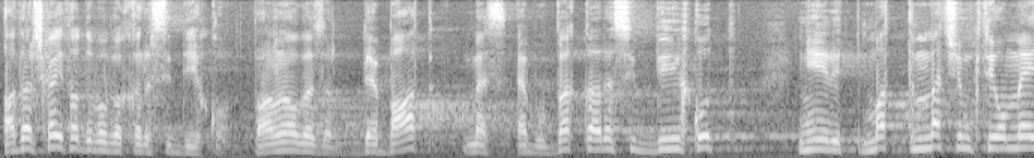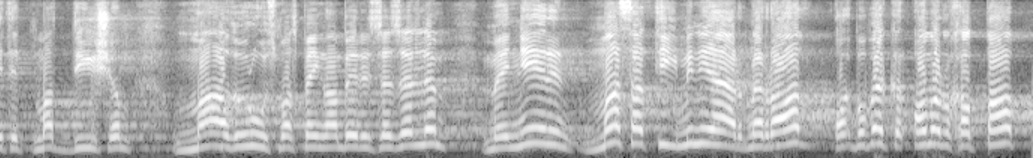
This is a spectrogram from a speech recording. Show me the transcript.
Atëherë shka i thot Ebu Bekr Sidiku? Pra vëllezër Debat mes Ebu Bekr Sidikut Njerit ma të meçëm këtij ymetit Ma të dijshëm Ma adhurus Mas pejgamberit s.a.s. Me njerin Mas atij Menjëherë me radh Ebu Bekri Omer Khattab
